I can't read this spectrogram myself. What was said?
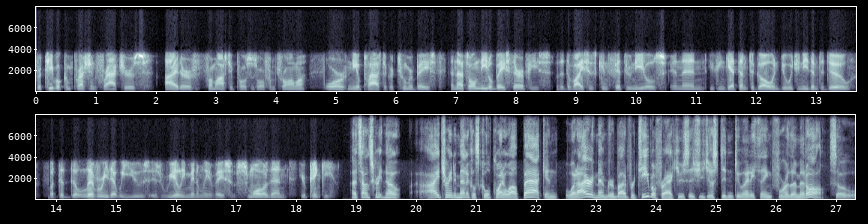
vertebral compression fractures, either from osteoporosis or from trauma or neoplastic or tumor based. And that's all needle based therapies. The devices can fit through needles, and then you can get them to go and do what you need them to do. But the delivery that we use is really minimally invasive, smaller than your pinky. That sounds great. Now, I trained in medical school quite a while back, and what I remember about vertebral fractures is you just didn't do anything for them at all. So,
